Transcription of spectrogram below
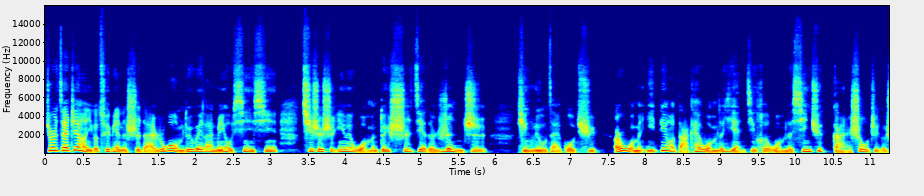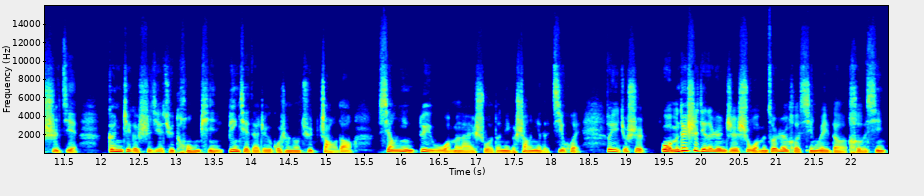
就是在这样一个蜕变的时代，如果我们对未来没有信心，其实是因为我们对世界的认知停留在过去。而我们一定要打开我们的眼睛和我们的心，去感受这个世界，跟这个世界去同频，并且在这个过程中去找到相应对于我们来说的那个商业的机会。所以，就是我们对世界的认知是我们做任何行为的核心。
